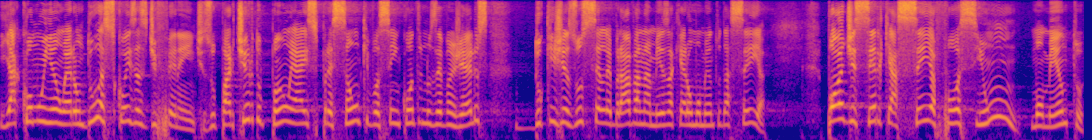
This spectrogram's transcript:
e a comunhão eram duas coisas diferentes. O partir do pão é a expressão que você encontra nos evangelhos do que Jesus celebrava na mesa, que era o momento da ceia. Pode ser que a ceia fosse um momento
